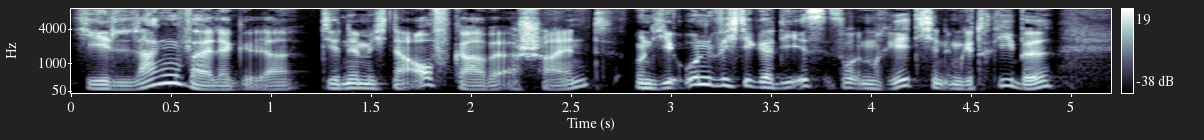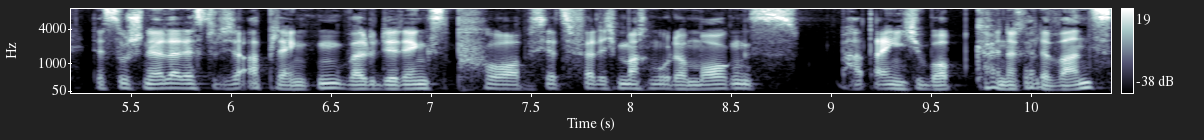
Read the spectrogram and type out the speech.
Je langweiliger dir nämlich eine Aufgabe erscheint und je unwichtiger die ist, so im Rädchen, im Getriebe, desto schneller lässt du dich ablenken, weil du dir denkst, boah, ob ich jetzt fertig machen oder morgen ist, hat eigentlich überhaupt keine Relevanz.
